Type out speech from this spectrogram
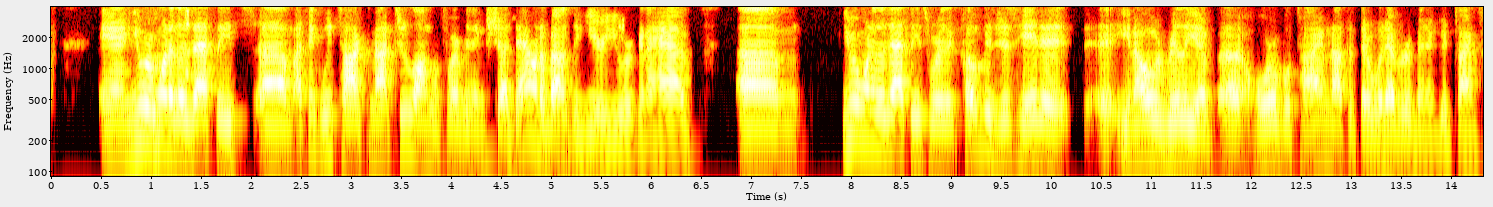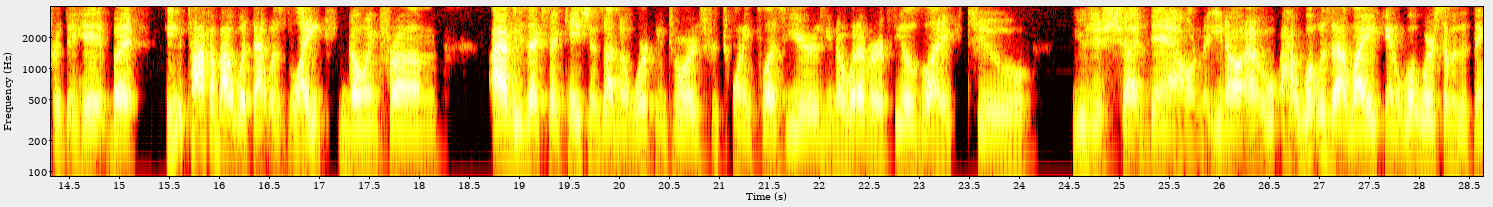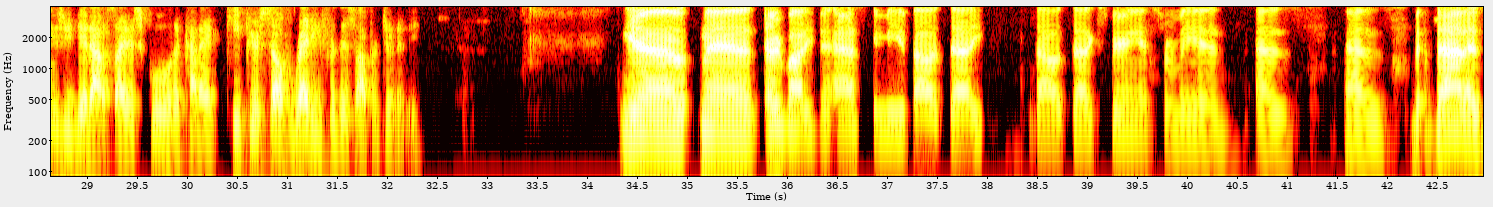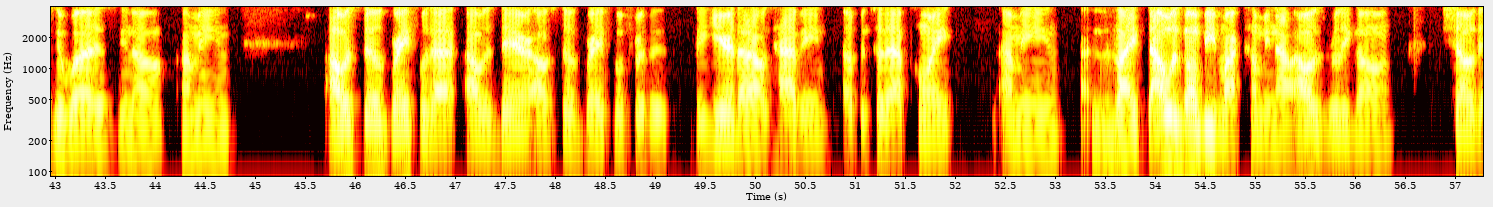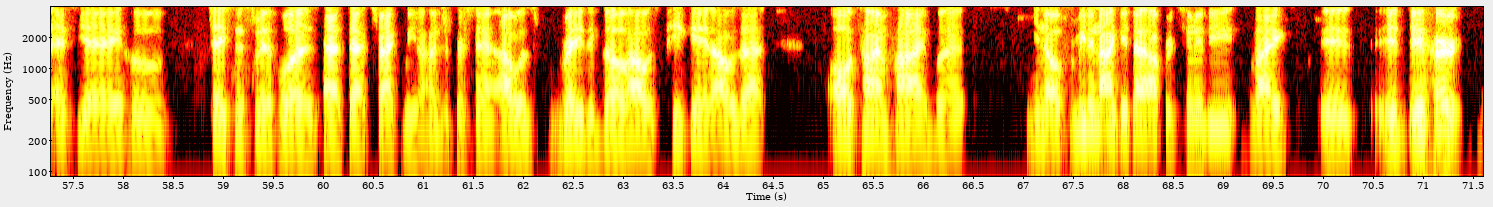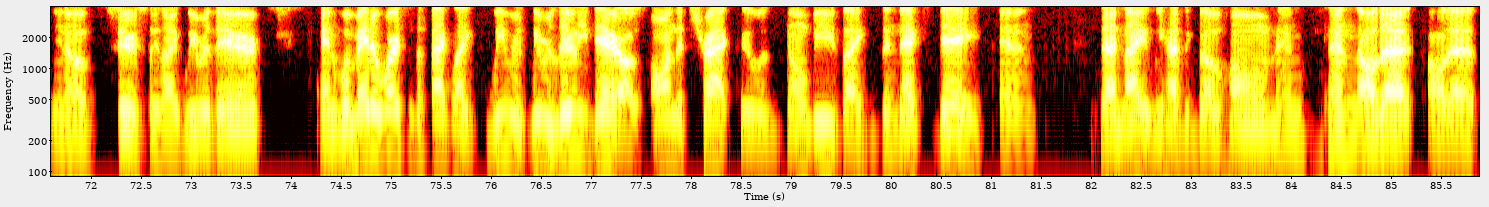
And you were one of those athletes. Um, I think we talked not too long before everything shut down about the year you were going to have. Um, you were one of those athletes where the COVID just hit it, uh, you know, really a, a horrible time. Not that there would ever have been a good time for it to hit, but can you talk about what that was like going from I have these expectations I've been working towards for 20 plus years, you know, whatever it feels like to you just shut down. You know, uh, what was that like? And what were some of the things you did outside of school to kind of keep yourself ready for this opportunity? Yeah, man, everybody been asking me about that, about that experience for me. And as, as bad as it was, you know, I mean, I was still grateful that I was there. I was still grateful for the the year that I was having up until that point. I mean, like that was gonna be my coming out. I was really gonna show the NCAA who Jason Smith was at that track meet 100%. I was ready to go. I was peaking. I was at all time high. But, you know, for me to not get that opportunity, like it, it, it hurt, you know, seriously. Like we were there. And what made it worse is the fact like we were we were literally there. I was on the track. It was gonna be like the next day. And that night we had to go home and and all that all that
